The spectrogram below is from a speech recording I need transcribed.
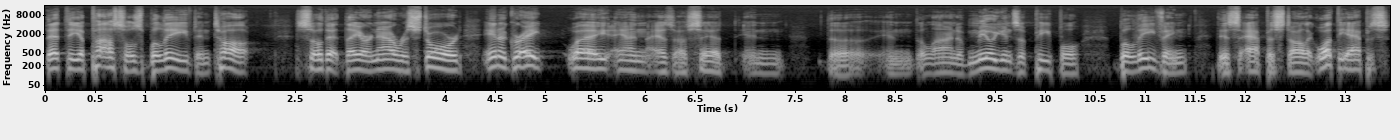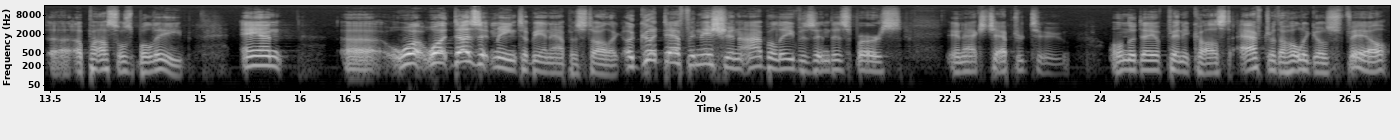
that the apostles believed and taught so that they are now restored in a great way. And as I've said, in the, in the line of millions of people believing this apostolic, what the uh, apostles believed. And uh, what, what does it mean to be an apostolic? A good definition, I believe, is in this verse in Acts chapter 2. On the day of Pentecost, after the Holy Ghost fell,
